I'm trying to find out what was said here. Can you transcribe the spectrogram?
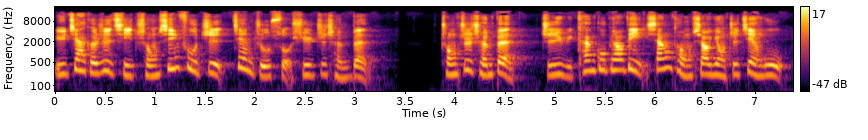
于价格日期重新复制建筑所需之成本。重置成本指与勘估标的相同效用之建物，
